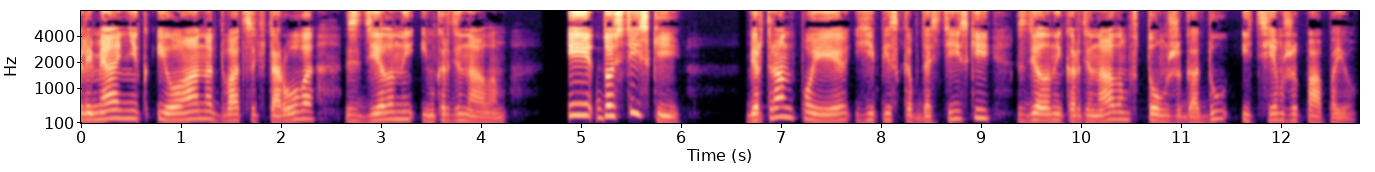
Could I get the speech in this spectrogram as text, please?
племянник Иоанна XXII, сделанный им кардиналом, и Достийский, Бертран Пое, епископ Достийский, сделанный кардиналом в том же году и тем же папою.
